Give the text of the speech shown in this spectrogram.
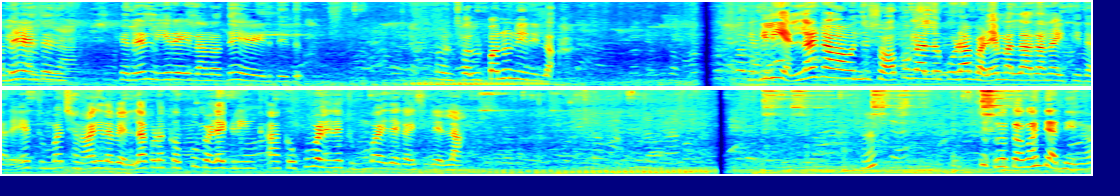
ಅದೇ ಹೇಳ್ತೇನೆ ಕೆರೆಯಲ್ಲಿ ನೀರೇ ಇಲ್ಲ ಅನ್ನೋದೇ ಹಿಡ್ದಿದ್ದು ಒಂದು ಸ್ವಲ್ಪನೂ ನೀರಿಲ್ಲ. ಇಲ್ಲಿ ಎಲ್ಲ ಒಂದು ಶಾಪ್ಗಳಲ್ಲೂ ಕೂಡ ಬಳೆ ಮಲ್ಲಾರನ ಇಟ್ಟಿದ್ದಾರೆ. ತುಂಬ ಚೆನ್ನಾಗಿದಾವೆ. ಎಲ್ಲ ಕೂಡ ಕಪ್ಪು ಬಳೆ ಗ್ರೀನ್ ಆ ಕಪ್ಪು ಬಳೆನೇ ತುಂಬ ಇದೆ ಗೈಸ್ ಇಲ್ಲೆಲ್ಲ. ತಗೊಂತೀಯ ಅದ್ ನೀನು?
